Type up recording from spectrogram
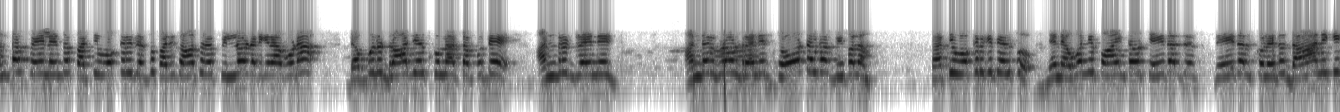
ఎంత ఫెయిల్ అయిందో ప్రతి ఒక్కరికి తెలుసు. పది సంవత్సరాల పిల్లోడు అడిగినా కూడా డబ్బులు డ్రా చేసుకున్నారు తప్పితే అండర్ డ్రైనేజ్ అండర్ గ్రౌండ్ డ్రైనేజ్ టోటల్గా విఫలం. ప్రతి ఒక్కరికి తెలుసు. నేను ఎవరిని పాయింట్ అవుట్ చేయదల చేయదలుచుకోలేదు. దానికి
